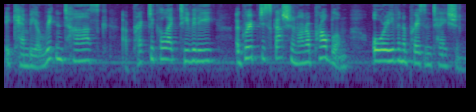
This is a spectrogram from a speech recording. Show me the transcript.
It can be a written task, a practical activity, a group discussion on a problem, or even a presentation.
